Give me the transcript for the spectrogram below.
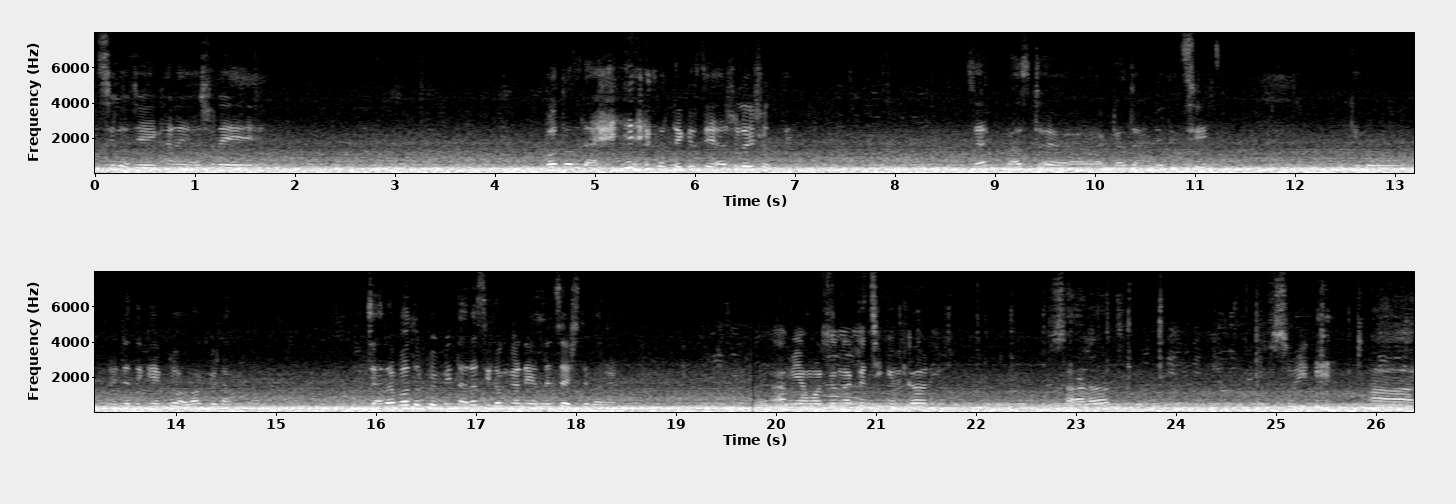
বলছিল যে এখানে আসলে বোতল দেয়। এখন দেখেছি আসলেই সত্যি। যাক ফার্স্ট একটা জানিয়ে দিচ্ছি। কিন্তু এটা দেখে একটু অবাক হইলাম যারা বোতল বদরপ্রেমী তারা শ্রীলঙ্কান এয়ারলাইন্সে আসতে পারেন আমি আমার জন্য একটা চিকেন কারি, সালাদ, সুইট আর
